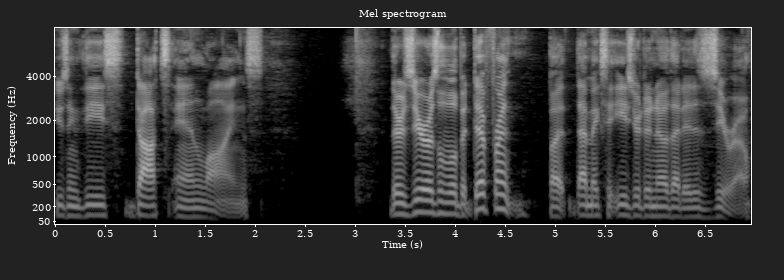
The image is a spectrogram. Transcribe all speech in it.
using these dots and lines. Their zero is a little bit different, but that makes it easier to know that it is 0.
